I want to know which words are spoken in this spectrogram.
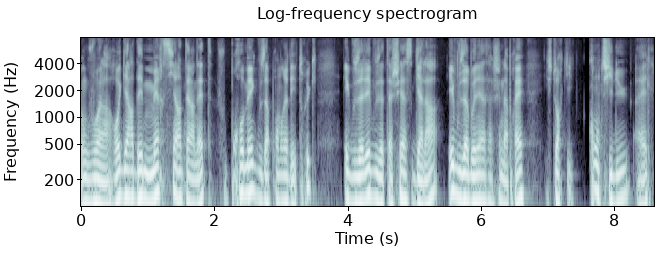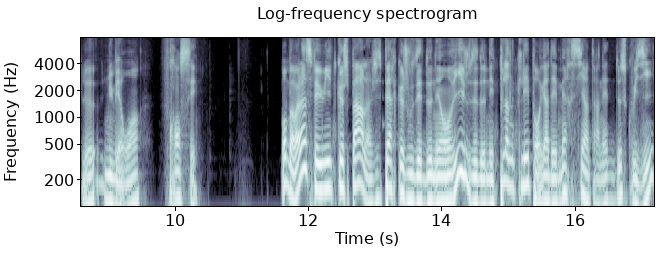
Donc voilà, regardez Merci Internet. Je vous promets que vous apprendrez des trucs et que vous allez vous attacher à ce gars-là et vous abonner à sa chaîne après, histoire qu'il continue à être le numéro 1 français. Bon ben voilà, ça fait 8 minutes que je parle. J'espère que je vous ai donné envie. Je vous ai donné plein de clés pour regarder Merci Internet de Squeezie.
